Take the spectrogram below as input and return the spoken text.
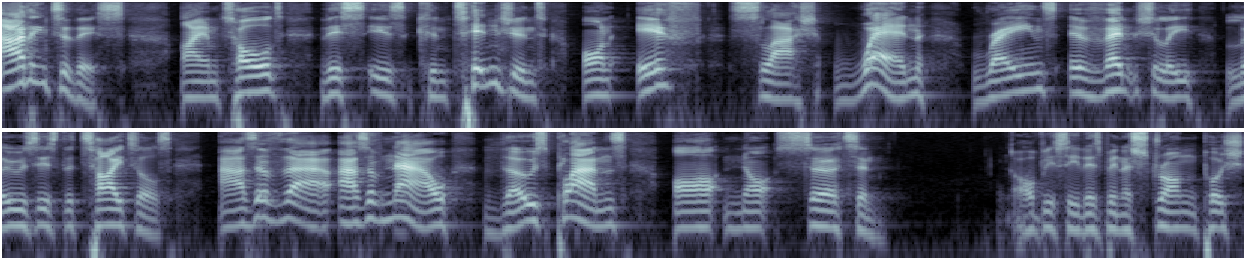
adding to this, I am told this is contingent on if slash when Reigns eventually loses the titles. As of that, as of now, those plans are not certain. Obviously, there's been a strong push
